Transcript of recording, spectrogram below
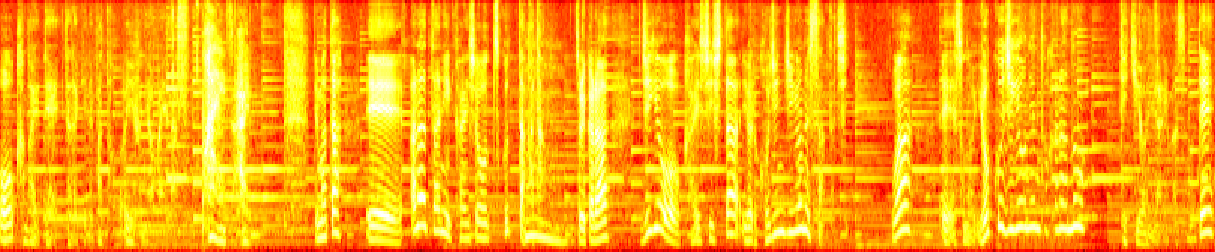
を考えていただければというふうに思います。はい、はい、でまた、えー、新たに会社を作った方、うん、それから事業を開始したいわゆる個人事業主さんたちは、えー、その翌事業年度からの適用になりますので、はい、え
